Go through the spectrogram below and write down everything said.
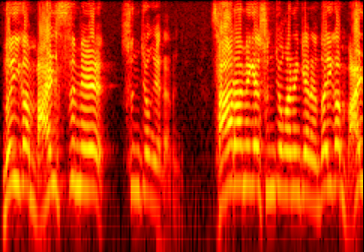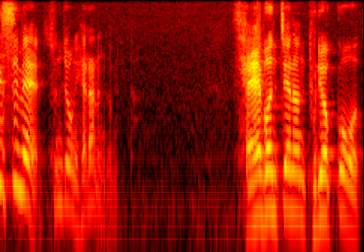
너희가 말씀에 순종해라는 거예요. 사람에게 순종하는 게 아니라 너희가 말씀에 순종해라는 겁니다. 세 번째는 두렵고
